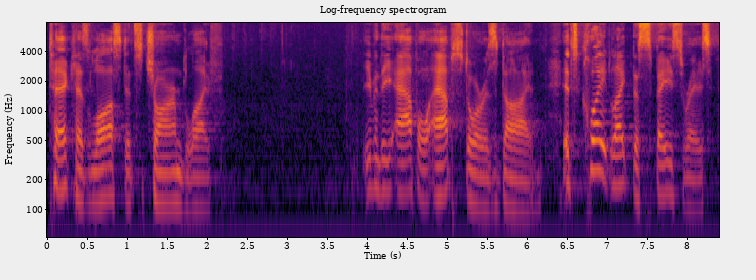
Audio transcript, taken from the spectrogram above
Tech has lost its charmed life. Even the Apple App Store has died. It's quite like the space race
